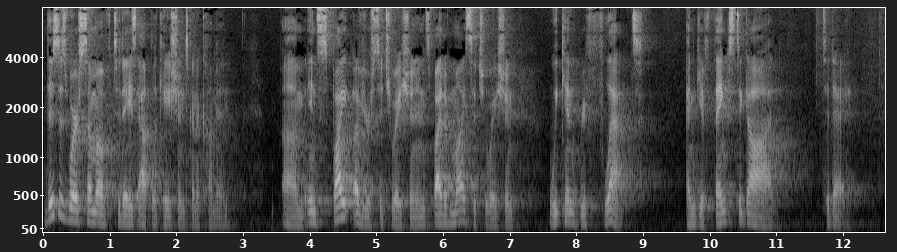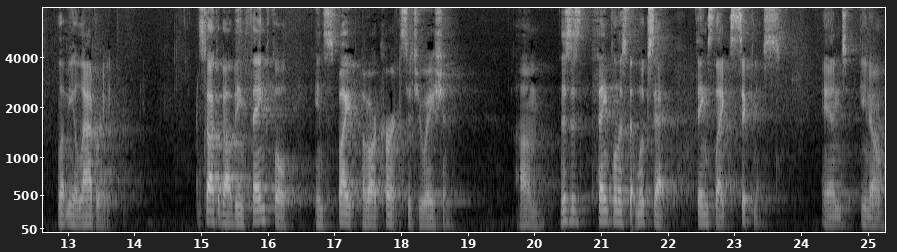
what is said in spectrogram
This is where some of today's application is going to come in. Um, in spite of your situation, in spite of my situation, we can reflect and give thanks to God today. Let me elaborate. Let's talk about being thankful in spite of our current situation. Um, this is thankfulness that looks at things like sickness. And, you know,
